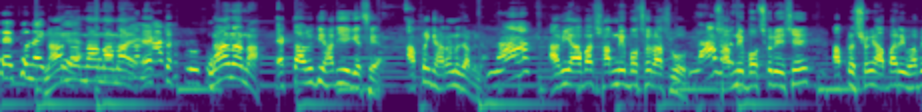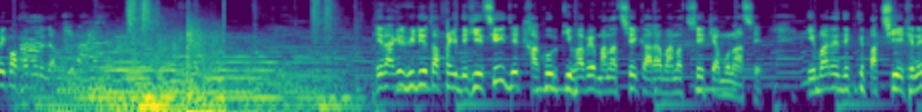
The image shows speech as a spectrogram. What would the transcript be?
চাইছো না না না না না না একটা না না না একটা আরতি হারিয়ে গেছে। আপনাকে হারানো যাবে না। আমি আবার সামনে বছর আসব। সামনে বছর এসে আপনার সঙ্গে আবার এভাবে কথা বলে যাব। এর আগের ভিডিওতে আপনাকে দেখিয়েছি যে ঠাকুর কীভাবে বানাচ্ছে কারা বানাচ্ছে কেমন আছে। এবারে দেখতে পাচ্ছি এখানে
